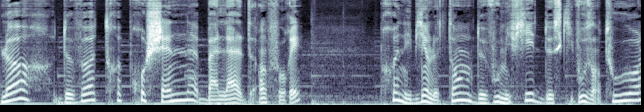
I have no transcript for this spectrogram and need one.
Lors de votre prochaine balade en forêt, prenez bien le temps de vous méfier de ce qui vous entoure,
